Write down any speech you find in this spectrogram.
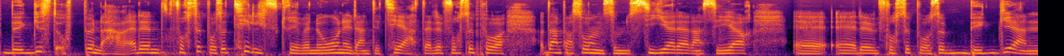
bygges det opp under her? Er det en forsøk på å tilskrive noen identitet? Er det forsøk på at den personen som sier det den sier, eh, er det forsøk på å bygge en,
